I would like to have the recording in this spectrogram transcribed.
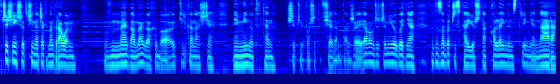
Wcześniejszy odcineczek nagrałem w mega, mega, chyba kilkanaście e, minut. Ten szybciej poszedł w 7. Także ja Wam życzę miłego dnia. Do zobaczyska już na kolejnym streamie. Nara.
